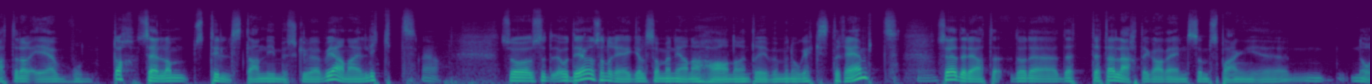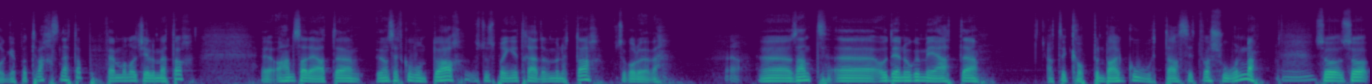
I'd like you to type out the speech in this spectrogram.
at det der er vondter, selv om tilstanden i muskelvevet gjerne er likt. Ja. Så, så, og det er jo en sånn regel som en gjerne har når en driver med noe ekstremt. Mm. Så er det det at da det, det, Dette lærte jeg av en som sprang eh, Norge på tvers, nettopp. 500 km. Eh, og han sa det at eh, uansett hvor vondt du har, hvis du springer i 30 minutter, så går du over. Ja. Eh, sant? Eh, og det er noe med at, eh, at kroppen bare godtar situasjonen. da. Mm. Så, så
